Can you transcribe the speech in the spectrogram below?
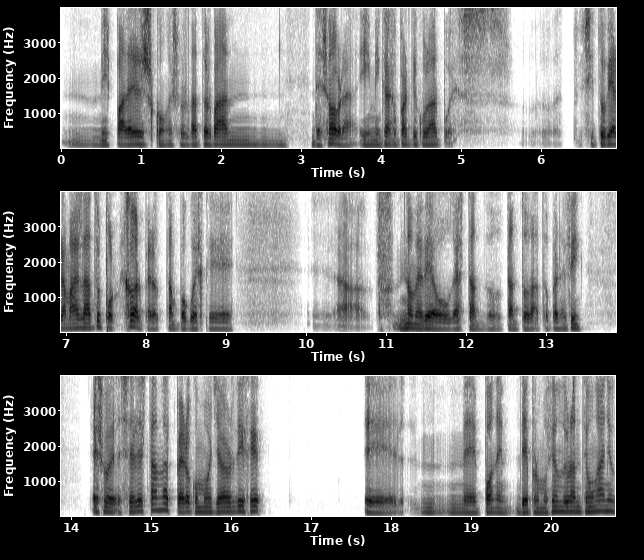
mis padres con esos datos van de sobra. Y en mi caso particular, pues si tuviera más datos, pues mejor, pero tampoco es que eh, no me veo gastando tanto dato, pero en fin, eso es el estándar, pero como ya os dije, me ponen de promoción durante un año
